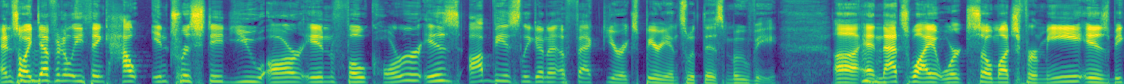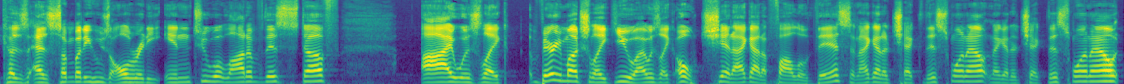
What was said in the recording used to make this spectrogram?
And so I definitely think how interested you are in folk horror is obviously going to affect your experience with this movie. Uh, And that's why it worked so much for me, is because as somebody who's already into a lot of this stuff, I was like, very much like you. I was like, oh shit, I got to follow this and I got to check this one out and I got to check this one out.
